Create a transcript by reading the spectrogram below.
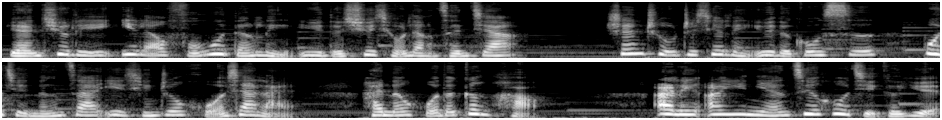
远距离医疗服务等领域的需求量增加。身处这些领域的公司，不仅能在疫情中活下来，还能活得更好。二零二一年最后几个月，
